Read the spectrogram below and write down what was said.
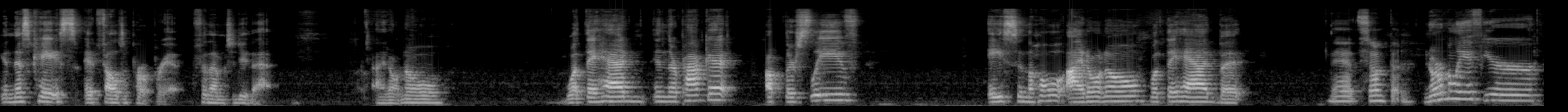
in this case it felt appropriate for them to do that. I don't know what they had in their pocket, up their sleeve, ace in the hole. I don't know what they had, but they had something. normally if you're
